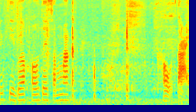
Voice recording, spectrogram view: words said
จะคิดว่าเขาได้สมัคร เขาตาย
